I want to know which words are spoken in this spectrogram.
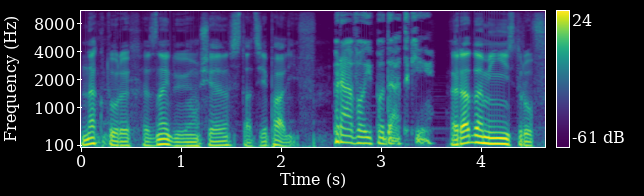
na których znajdują się stacje paliw. Prawo i podatki. Rada Ministrów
